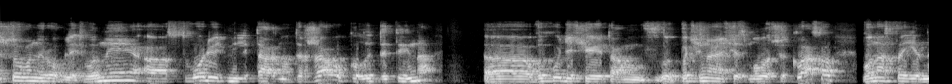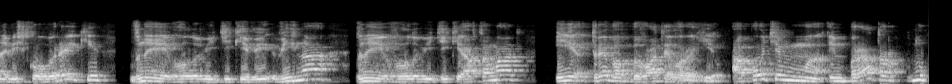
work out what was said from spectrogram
що вони роблять? Вони створюють мілітарну державу, коли дитина, виходячи там, починаючи з молодших класів, вона стає на військові рейки, в неї в голові тільки вій- війна, в неї в голові тільки автомат. І треба вбивати ворогів. А потім імператор, ну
